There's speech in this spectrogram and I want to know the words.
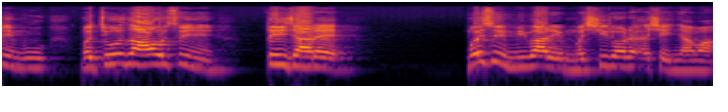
တင်ဘူးမကြိုးစားအောင်ဆိုရင်တေးကြတဲ့မိတ်ဆွေမိဘတွေမရှိတော့တဲ့အချိန်ညမှာ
